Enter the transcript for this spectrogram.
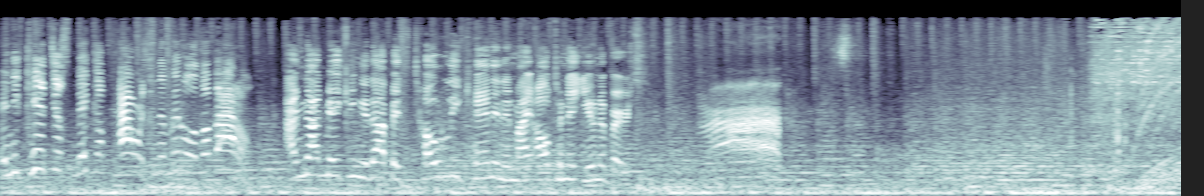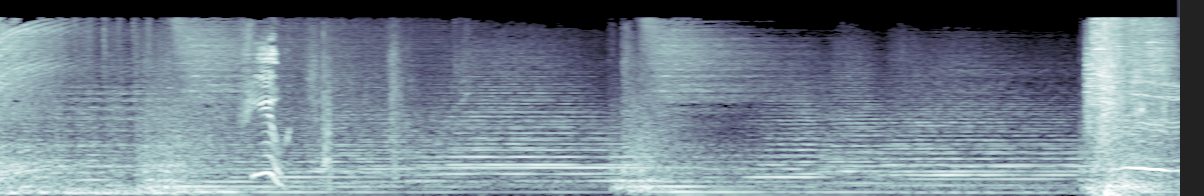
And you can't just make up powers in the middle of a battle. I'm not making it up, it's totally canon in my alternate universe. Phew.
